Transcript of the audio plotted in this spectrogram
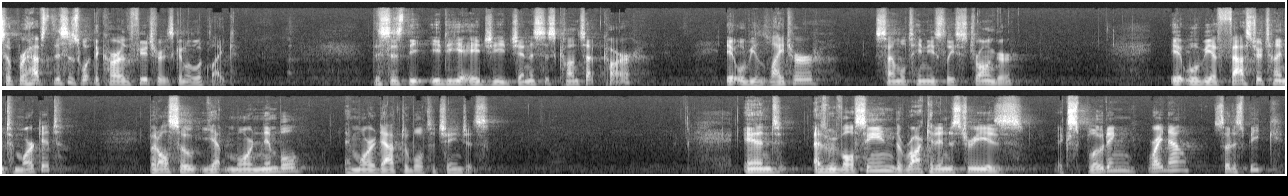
So perhaps this is what the car of the future is going to look like. This is the EDAG Genesis concept car. It will be lighter, simultaneously stronger. It will be a faster time to market but also yet more nimble and more adaptable to changes. And as we've all seen, the rocket industry is exploding right now, so to speak.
